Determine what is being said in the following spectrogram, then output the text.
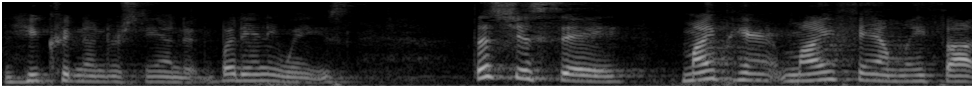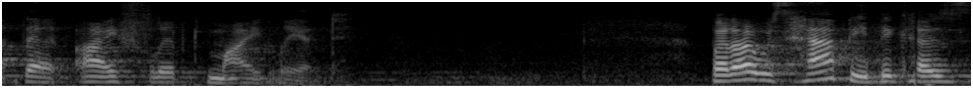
And he couldn't understand it. But, anyways, let's just say my, parent, my family thought that I flipped my lid. But I was happy because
